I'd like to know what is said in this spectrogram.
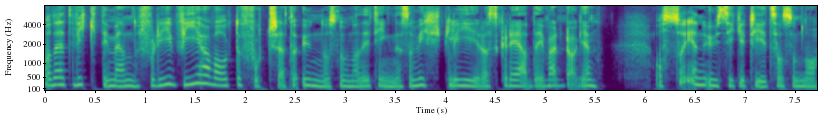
Og det er et viktig men, fordi vi har valgt å fortsette å unne oss noen av de tingene som virkelig gir oss glede i hverdagen. Også i en usikker tid, sånn som nå.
